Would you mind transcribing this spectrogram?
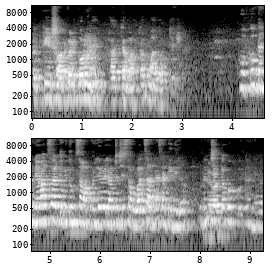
तर ती शॉर्टकट करू नये हा त्यामागचा माझा उद्देश आहे. खूप खूप धन्यवाद सर. तुम्ही तुमचा अमूल्य वेळ आमच्याशी संवाद साधण्यासाठी दिलं. खूप खूप धन्यवाद.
